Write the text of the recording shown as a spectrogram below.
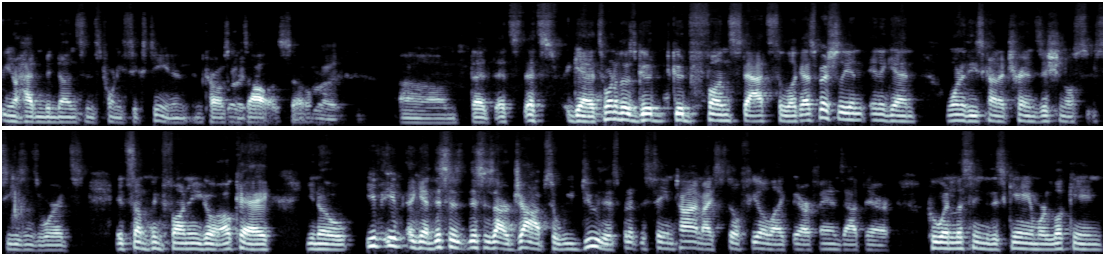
you know hadn't been done since 2016 in, in Carlos right. Gonzalez. So right. Um, that that's that's again, it's one of those good good fun stats to look at, especially in, in again one of these kind of transitional seasons where it's it's something fun and you go okay you know even, even, again this is this is our job so we do this but at the same time i still feel like there are fans out there who when listening to this game were looking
